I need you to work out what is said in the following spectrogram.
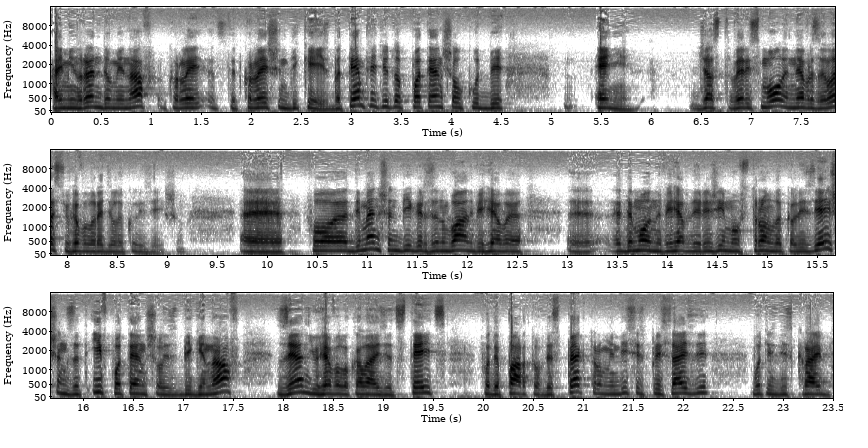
I mean random enough, the correlation decays. But amplitude of potential could be any, just very small, and nevertheless you have already localization. Uh, for dimension bigger than one, we have a, at the moment we have the regime of strong localizations that if potential is big enough, then you have a localized states for the part of the spectrum, and this is precisely what is described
